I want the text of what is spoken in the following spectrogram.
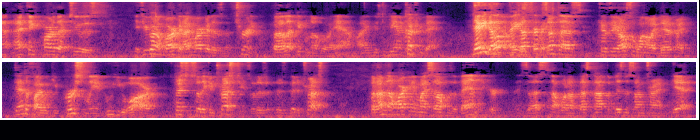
I I think part of that too is if you're going to market, I market as an attorney, but I let people know who I am. I used to be in a country bank. There you go. You know, There you go. Perfect. Sometimes because they also want to ide- identify with you personally and who you are, especially so they can trust you. So there's a, there's a bit of trust. But I'm not marketing myself as a band leader. So that's not what I'm. That's not the business I'm trying to get.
